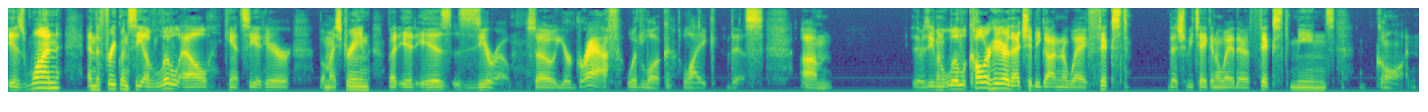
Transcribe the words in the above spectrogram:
is 1, and the frequency of little l, you can't see it here on my screen, but it is 0. So your graph would look like this. Um, there's even a little color here that should be gotten away. Fixed, that should be taken away there. Fixed means gone.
